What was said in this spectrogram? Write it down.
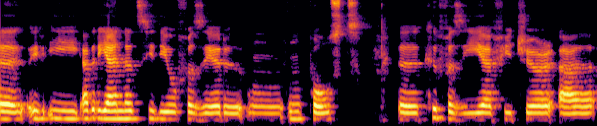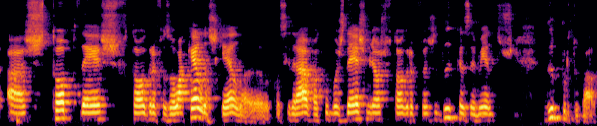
Eh, e, e a Adriana decidiu fazer eh, um, um post eh, que fazia feature a- às top 10 fotógrafas, ou aquelas que ela considerava como as 10 melhores fotógrafas de casamentos de Portugal.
